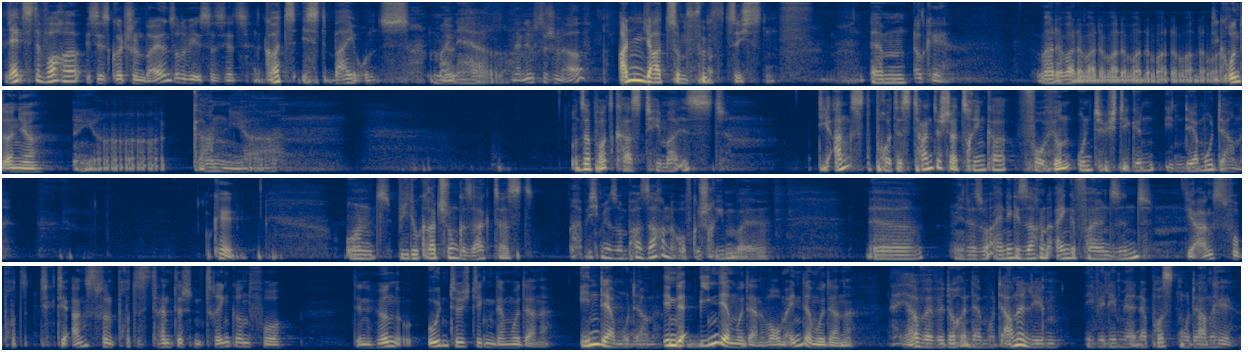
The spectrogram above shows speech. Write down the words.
Letzte Woche, Ist jetzt Gott schon bei uns oder wie ist das jetzt? Gott ist bei uns, mein Herr. Dann nimmst du schon auf? Anja zum 50. Ähm, Okay. warte, warte, warte, warte, warte, warte, warte. Die Grundanja. Ja, Ganja. Unser Podcast-Thema ist die Angst protestantischer Trinker vor Hirnuntüchtigen in der Moderne. Okay. Und wie du gerade schon gesagt hast, habe ich mir so ein paar Sachen aufgeschrieben, weil äh, mir da so einige Sachen eingefallen sind. Die Angst, vor die Angst von protestantischen Trinkern vor den Hirnuntüchtigen der Moderne. In der Moderne. In der, in der Moderne. Warum in der Moderne? Naja, weil wir doch in der Moderne leben. Nee, wir leben ja in der Postmoderne. Okay.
